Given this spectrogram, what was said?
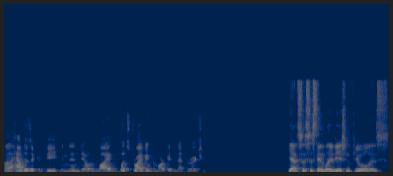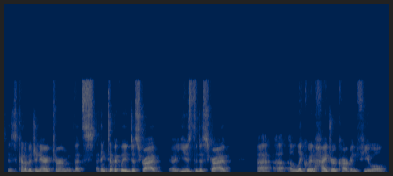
Uh, how does it compete? And then you know, why? What's driving the market in that direction? Yeah, so sustainable aviation fuel is is kind of a generic term that's I think typically described or used to describe uh, a, a liquid hydrocarbon fuel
